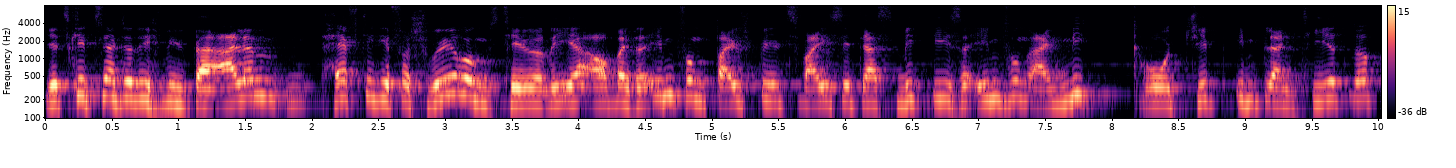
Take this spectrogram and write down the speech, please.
Jetzt gibt es natürlich wie bei allem heftige Verschwörungstheorien, auch bei der Impfung beispielsweise, dass mit dieser Impfung ein Mikrochip implantiert wird.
